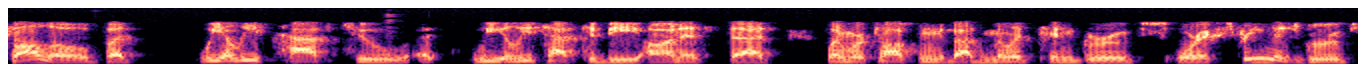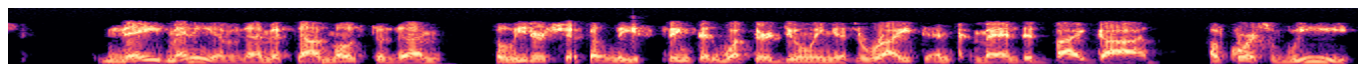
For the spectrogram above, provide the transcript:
follow, but we at least have to uh, we at least have to be honest that when we're talking about militant groups or extremist groups, they many of them, if not most of them, the leadership at least, think that what they're doing is right and commanded by God. Of course, we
